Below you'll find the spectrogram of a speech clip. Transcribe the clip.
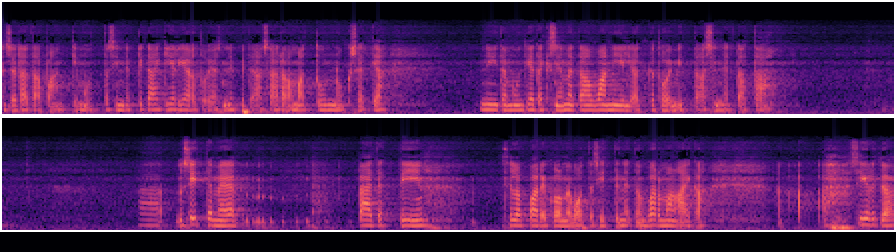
se datapankki, mutta sinne pitää kirjautua ja sinne pitää saada omat tunnukset ja niitä mun tietääkseni annetaan vain niille, jotka toimittaa sinne dataa. No sitten me päätettiin silloin pari-kolme vuotta sitten, että on varmaan aika siirtyä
